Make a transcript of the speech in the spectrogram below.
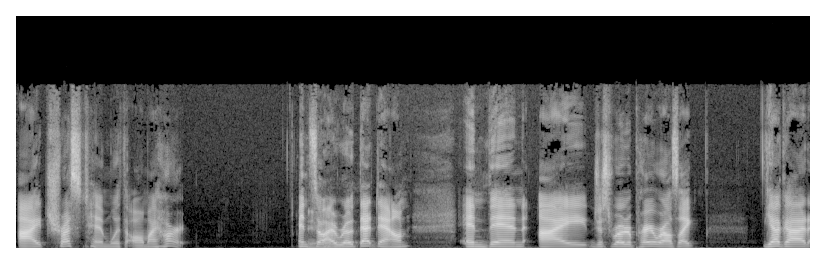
I trust him with all my heart. And so I wrote that down. And then I just wrote a prayer where I was like, Yeah, God,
